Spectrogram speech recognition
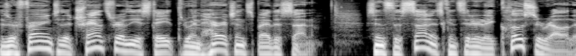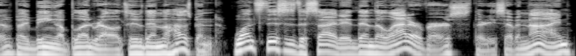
is referring to the transfer of the estate through inheritance by the son, since the son is considered a closer relative by being a blood relative than the husband. Once this is decided, then the latter verse, 37:9,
